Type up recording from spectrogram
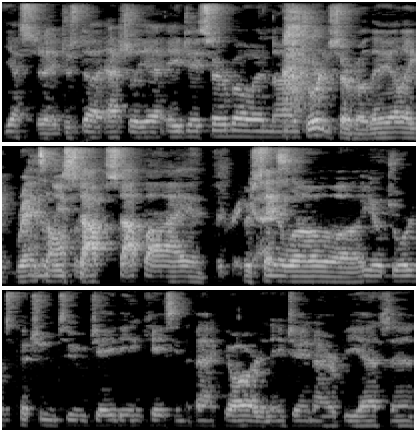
yesterday, just uh, actually uh, AJ Serbo and uh, Jordan Serbo. They uh, like randomly awesome. stopped stopped by and They're they're saying hello. Uh, you know, Jordan's pitching to JD and Casey in the backyard, and AJ and I are BSing.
